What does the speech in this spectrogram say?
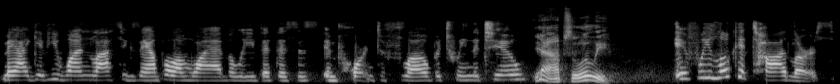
May I give you one last example on why I believe that this is important to flow between the two? Yeah, absolutely. If we look at toddlers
